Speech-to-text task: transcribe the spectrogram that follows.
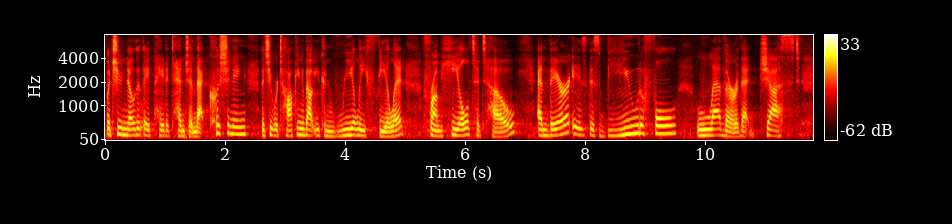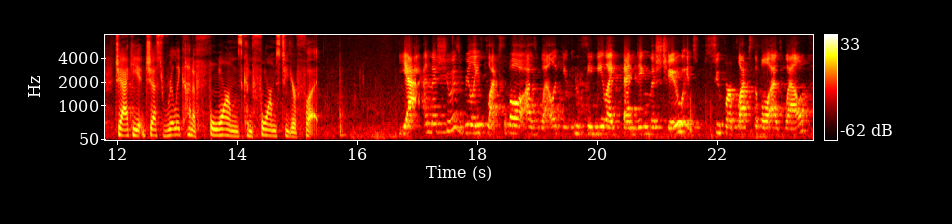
but you know that they've paid attention. That cushioning that you were talking about, you can really feel it from heel to toe. And there is this beautiful leather that just, Jackie, it just really kind of forms, conforms to your foot. Yeah, and the shoe is really flexible as well. If you can see me like bending the shoe, it's super flexible as well.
